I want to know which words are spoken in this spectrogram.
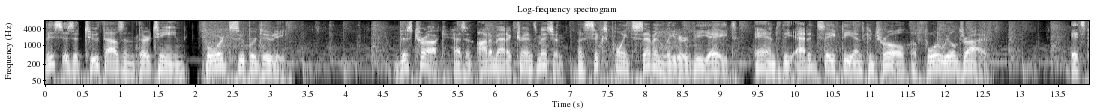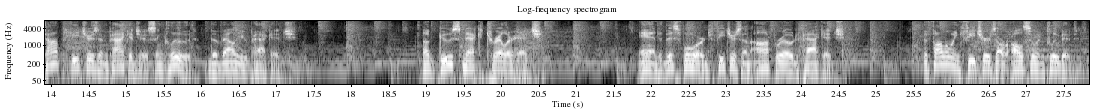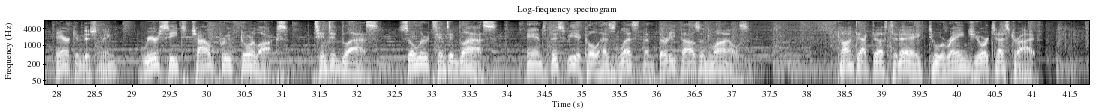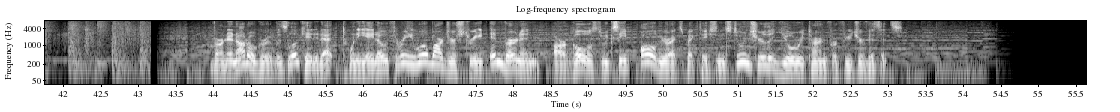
This is a 2013 Ford Super Duty. This truck has an automatic transmission, a 6.7-liter V8, and the added safety and control of four-wheel drive. Its top features and packages include the value package, a gooseneck trailer hitch, and this Ford features an off-road package. The following features are also included. Air conditioning, rear seat child-proof door locks, tinted glass, solar tinted glass, and this vehicle has less than 30,000 miles. Contact us today to arrange your test drive. Vernon Auto Group is located at 2803 Wilbarger Street in Vernon. Our goal is to exceed all of your expectations to ensure that you'll return for future visits.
